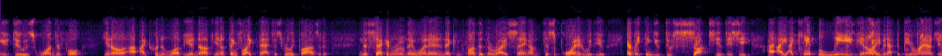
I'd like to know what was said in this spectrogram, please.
you do is wonderful. You know, I, I couldn't love you enough. You know, things like that, just really positive. In the second room, they went in and they confronted the rice, saying, "I'm disappointed with you. Everything you do sucks. You just, you, I, I, can't believe, you know, I even have to be around you.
